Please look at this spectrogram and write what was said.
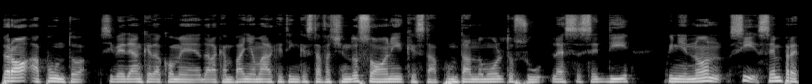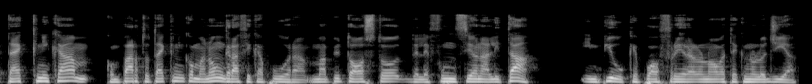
Però, appunto, si vede anche da come, dalla campagna marketing che sta facendo Sony, che sta puntando molto sull'SSD. Quindi non, sì, sempre tecnica, comparto tecnico, ma non grafica pura, ma piuttosto delle funzionalità in più che può offrire la nuova tecnologia.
